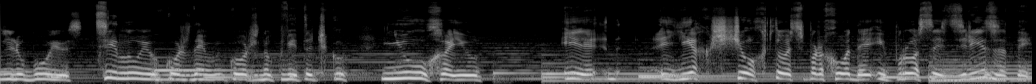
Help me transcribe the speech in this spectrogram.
любуюсь, цілую кожну, кожну квіточку, нюхаю. І якщо хтось приходить і просить зрізати,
